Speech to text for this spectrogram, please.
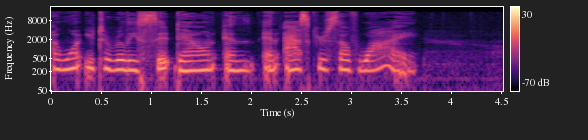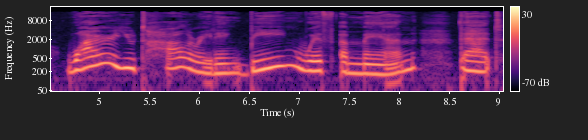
I want you to really sit down and, and ask yourself why. Why are you tolerating being with a man that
